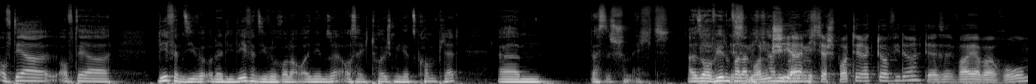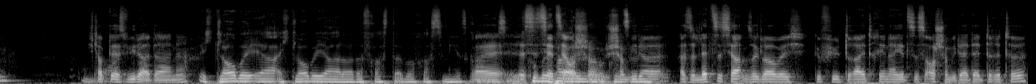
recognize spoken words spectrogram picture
auf der, auf der Defensive oder die defensive Rolle einnehmen soll, außer ich täusche mich jetzt komplett. Ähm, das ist schon echt. Also auf jeden ist Fall habe ich Monchi eigentlich der Sportdirektor wieder? Der war ja bei Rom. Ich glaube, der ist wieder da, ne? Ich glaube ja, ich glaube ja, aber da, fragst, da überfragst du mich jetzt gerade. Weil das ist jetzt ja auch schon, schon wieder, also letztes Jahr hatten sie, glaube ich, gefühlt drei Trainer, jetzt ist auch schon wieder der dritte.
